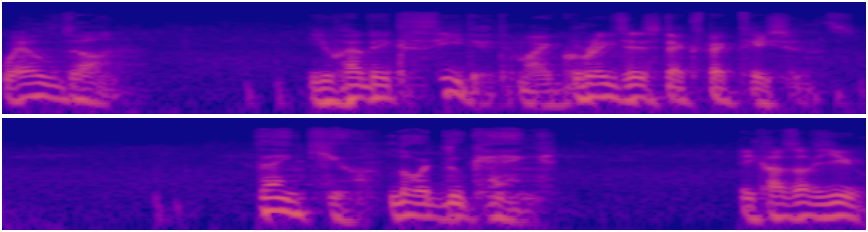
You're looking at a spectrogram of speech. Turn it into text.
Well done. You have exceeded my greatest expectations. Thank you, Lord Liu Kang. Because of you,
